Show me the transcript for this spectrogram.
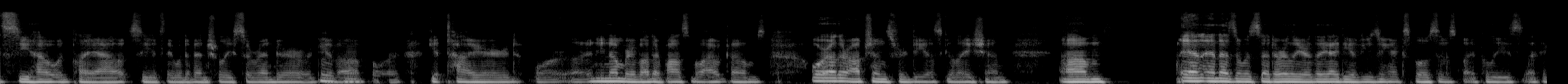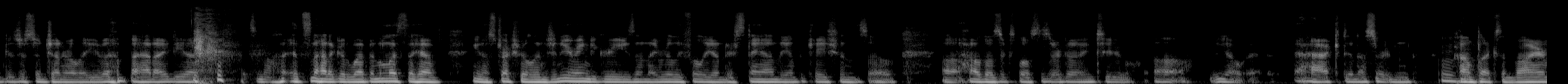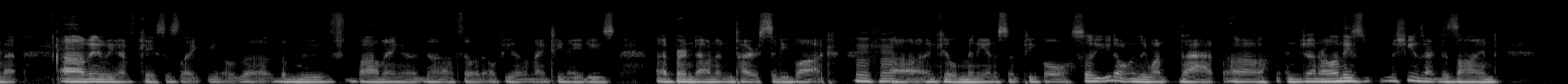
see how it would play out, see if they would eventually surrender or give Mhm. up or get tired or uh, any number of other possible outcomes or other options for de escalation. Um, and and as it was said earlier, the idea of using explosives by police, I think, is just a generally a bad idea. it's not it's not a good weapon unless they have you know structural engineering degrees and they really fully understand the implications of uh, how those explosives are going to uh, you know act in a certain mm-hmm. complex environment. Um, and we have cases like you know the the MOVE bombing in uh, Philadelphia in the 1980s, uh, burned down an entire city block mm-hmm. uh, and killed many innocent people. So you don't really want that uh, in general. And these machines aren't designed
